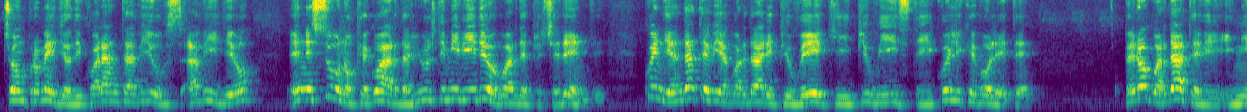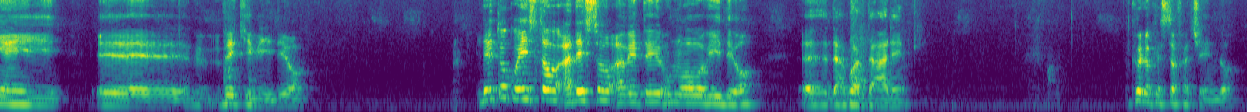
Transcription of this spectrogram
c'è un promedio di 40 views a video e nessuno che guarda gli ultimi video guarda i precedenti. Quindi andatevi a guardare i più vecchi più visti quelli che volete però guardatevi i miei eh, vecchi video detto questo adesso avete un nuovo video eh, da guardare. Quello che sto facendo.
